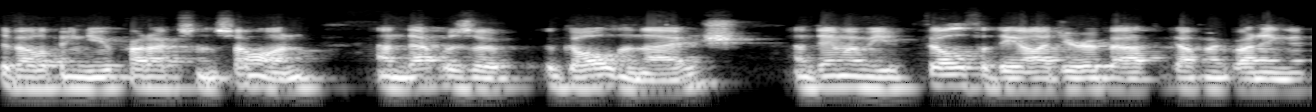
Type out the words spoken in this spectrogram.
developing new products and so on. And that was a, a golden age. And then when we fell for the idea about the government running a,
